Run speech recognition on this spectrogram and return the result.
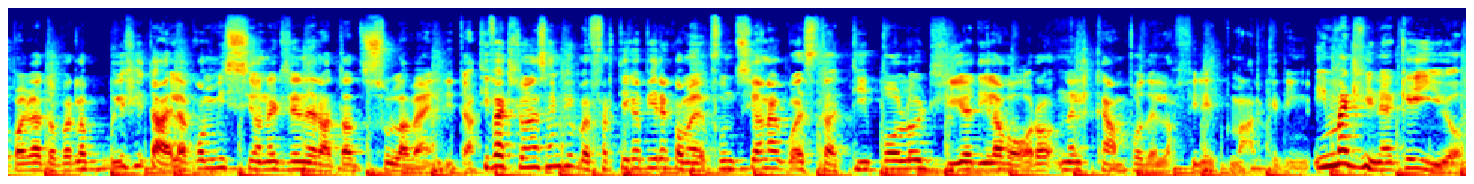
pagato per la pubblicità e la commissione generata sulla vendita. Ti faccio un esempio per farti capire come funziona questa tipologia di lavoro nel campo dell'affiliate marketing. Immagina che io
